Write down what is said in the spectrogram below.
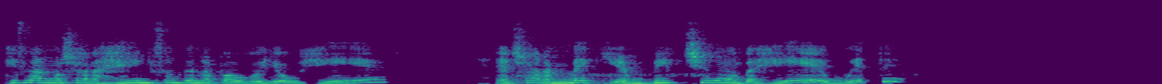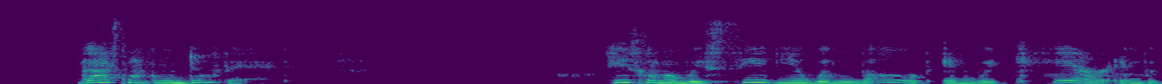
He's not going to try to hang something up over your head and try to make you and beat you on the head with it. God's not going to do that. He's going to receive you with love and with care and with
